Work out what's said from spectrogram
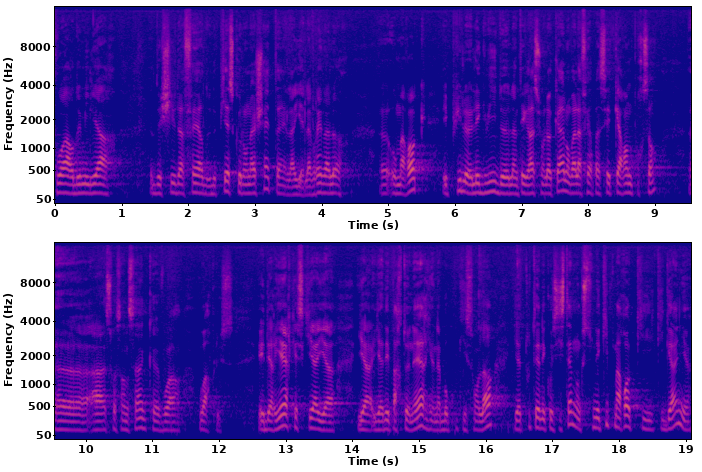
voire 2 milliards de chiffre d'affaires de, pièces que l'on achète. Hein. Là, il y a de la vraie valeur euh, au Maroc. Et puis l'aiguille de l'intégration locale, on va la faire passer de 40% euh, à 65, voire, voire plus. Et derrière, qu'est-ce qu'il y a? Il, y a, il, y a, il y a des partenaires, il y en a beaucoup qui sont là, il y a tout un écosystème. Donc c'est une équipe Maroc qui, qui gagne.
